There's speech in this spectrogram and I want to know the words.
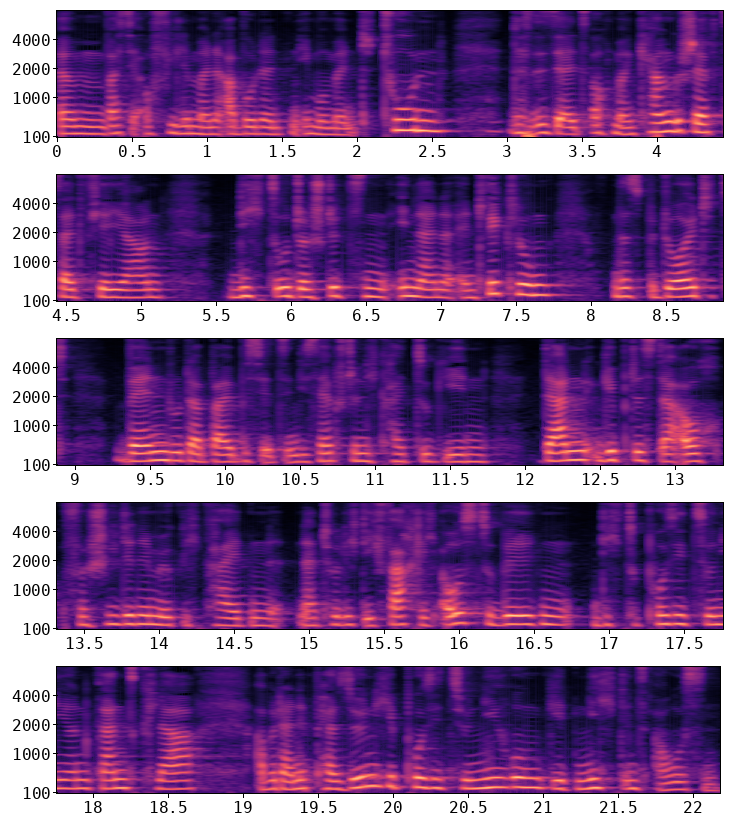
ähm, was ja auch viele meiner Abonnenten im Moment tun. Das ist ja jetzt auch mein Kerngeschäft seit vier Jahren, dich zu unterstützen in deiner Entwicklung. Und das bedeutet, wenn du dabei bist, jetzt in die Selbstständigkeit zu gehen, dann gibt es da auch verschiedene Möglichkeiten, natürlich dich fachlich auszubilden, dich zu positionieren, ganz klar. Aber deine persönliche Positionierung geht nicht ins Außen.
